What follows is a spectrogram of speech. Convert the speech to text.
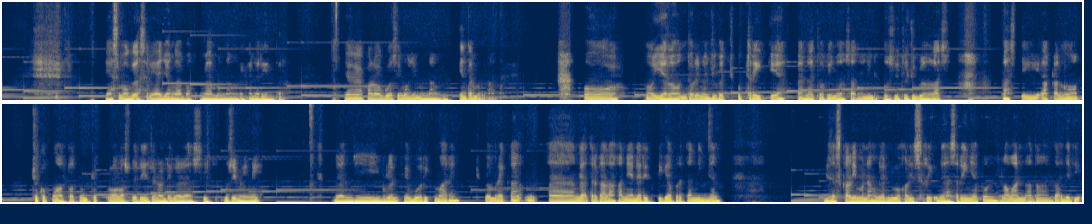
ya semoga seri aja nggak nggak menang mereka dari Inter. Ya kalau gue sih maunya menang Inter menang. Oh oh iya lawan Torino juga cukup tricky ya karena Torino saat ini di posisi 17 pasti akan ngot, cukup ngotot untuk lolos dari zona degradasi musim ini dan di bulan Februari kemarin juga mereka eh, nggak uh, terkalahkan ya dari tiga pertandingan. Bisa sekali menang dan dua kali seri. Nah serinya pun lawan Atalanta. Jadi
